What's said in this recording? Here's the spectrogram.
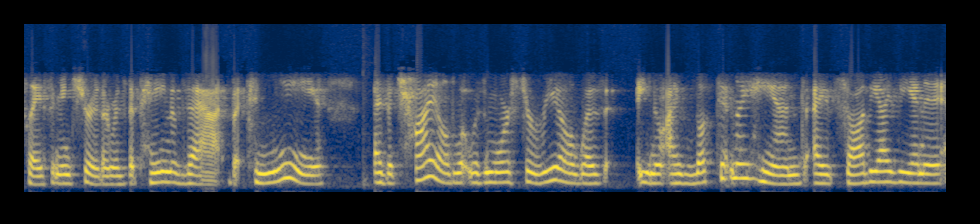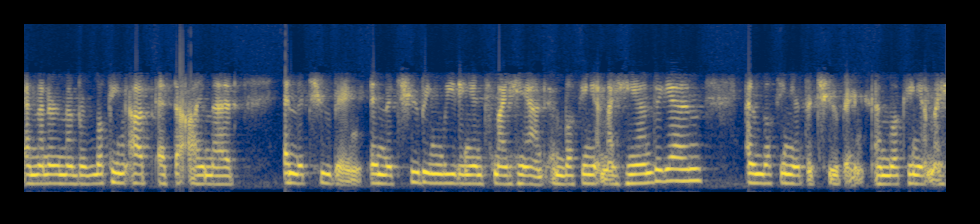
placed. I mean, sure, there was the pain of that, but to me, as a child, what was more surreal was you know, I looked at my hand, I saw the IV in it, and then I remember looking up at the iMed and the tubing and the tubing leading into my hand and looking at my hand again and looking at the tubing and looking at my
